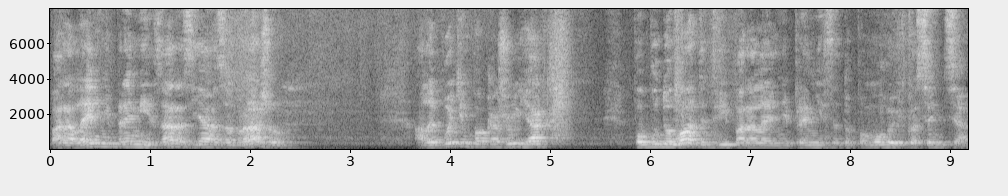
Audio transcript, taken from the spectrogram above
Паралельні прямі. Зараз я зображу, але потім покажу, як побудувати дві паралельні прямі за допомогою косинця.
